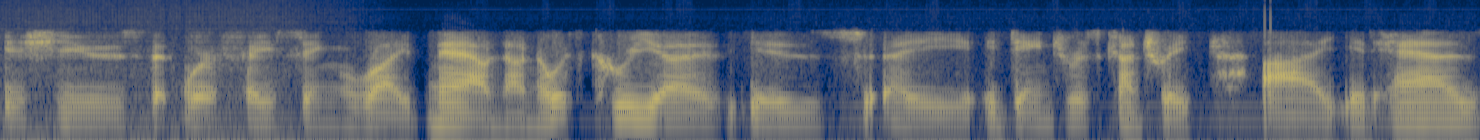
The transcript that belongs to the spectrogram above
issues that we're facing right now. Now, North Korea is a, a dangerous country. Uh, it has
